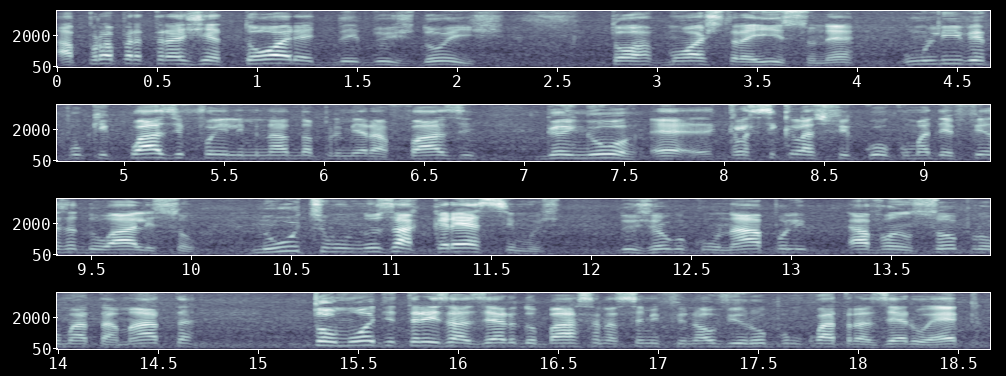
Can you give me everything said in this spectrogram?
A própria trajetória de, dos dois mostra isso, né? Um Liverpool que quase foi eliminado na primeira fase, ganhou, é, se classificou com uma defesa do Alisson no último, nos acréscimos do jogo com o Napoli, avançou para o mata-mata, tomou de 3 a 0 do Barça na semifinal, virou para um 4 a 0 épico.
